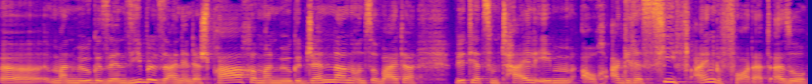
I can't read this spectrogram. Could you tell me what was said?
äh, man möge sensibel sein in der Sprache, man möge gendern und so weiter, wird ja zum Teil eben auch aggressiv eingefordert. Also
